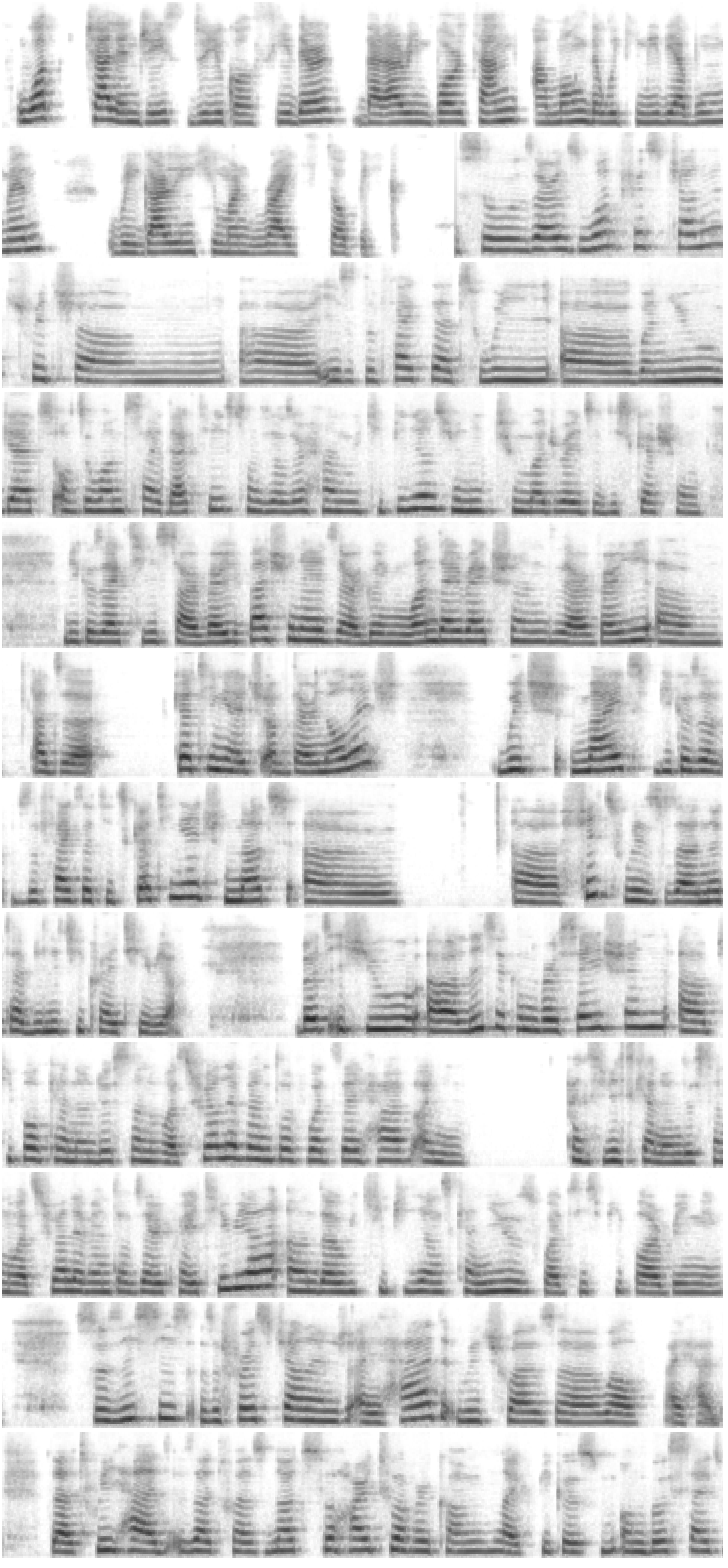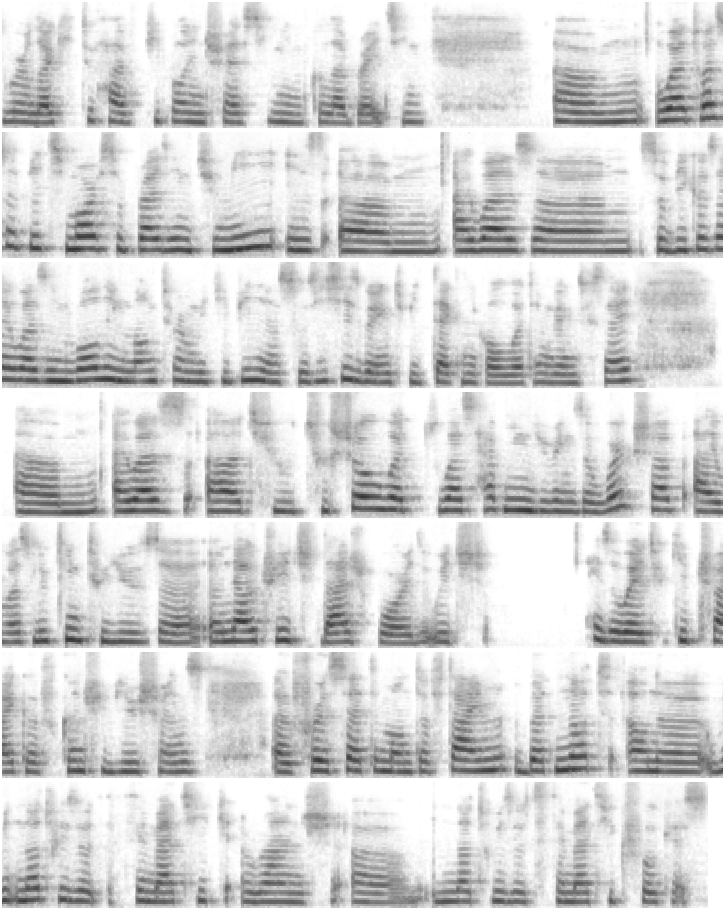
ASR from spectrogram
what challenges do you consider that are important among the Wikimedia movement regarding human rights topic? So there is one first challenge, which um, uh, is the fact that we, uh, when you get on the one side activists, on the other hand Wikipedians, you need to moderate the discussion because activists are very passionate, they are going one direction, they are very um, at the cutting edge of their knowledge, which might, because of the fact that it's cutting edge, not uh, uh fit with the notability criteria. But if you uh, lead a conversation, uh, people can understand what's relevant of what they have. I mean, activists can understand what's relevant of their criteria and the Wikipedians can use what these people are bringing. So this is the first challenge I had, which was, uh, well, I had, that we had, that was not so hard to overcome, like, because on both sides we're lucky to have people interested in collaborating. Um, what was a bit more surprising to me is um, I was, um, so because I was involved in long-term Wikipedia, so this is going to be technical, what I'm going to say, um, I was uh, to to show what was happening during the workshop. I was looking to use a, an outreach dashboard, which is a way to keep track of contributions uh, for a set amount of time, but not on a not with a thematic range, uh, not with a thematic focus.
